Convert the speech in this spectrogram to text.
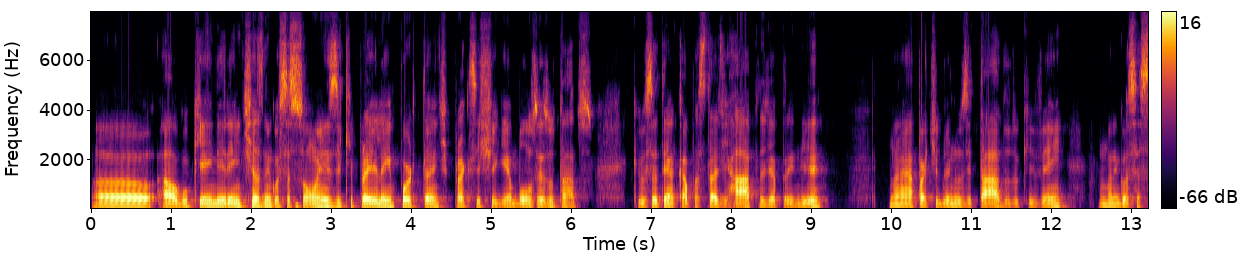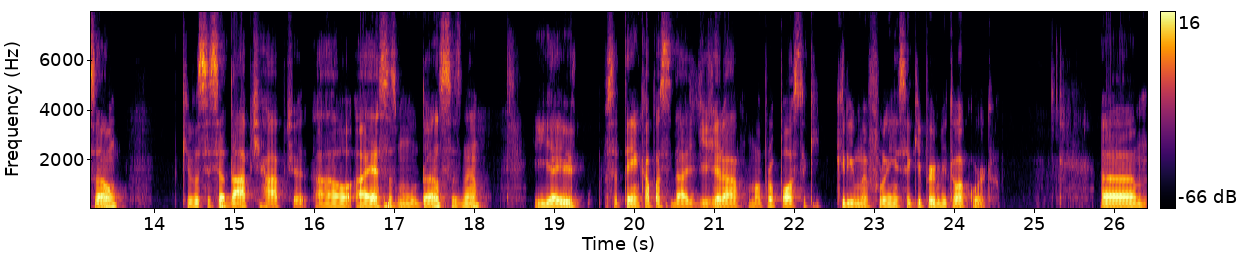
uh, algo que é inerente às negociações e que para ele é importante para que se chegue a bons resultados. Que você tenha a capacidade rápida de aprender né, a partir do inusitado do que vem numa negociação, que você se adapte rápido a, a essas mudanças, né? E aí você tem a capacidade de gerar uma proposta que crie uma influência que permita o acordo. Uh,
